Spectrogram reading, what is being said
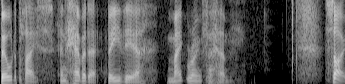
Build a place, inhabit it, be there, make room for Him. So,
